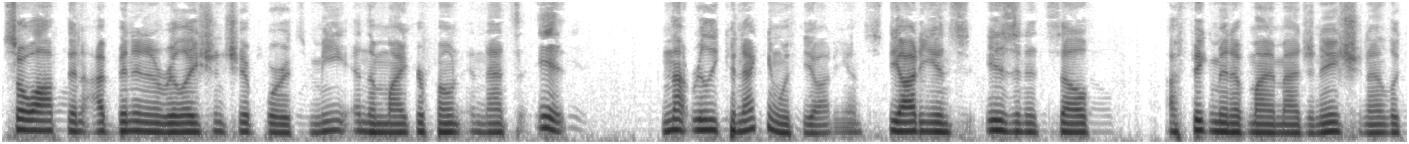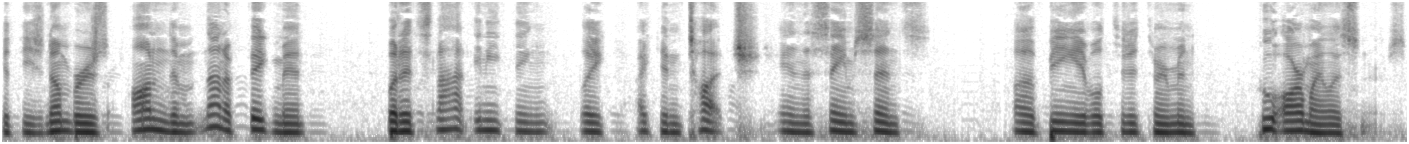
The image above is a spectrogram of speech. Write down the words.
So often i've been in a relationship where it's me and the microphone and that's it. I'm not really connecting with the audience. The audience is in itself a figment of my imagination i look at these numbers on them not a figment but it's not anything like i can touch in the same sense of being able to determine who are my listeners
